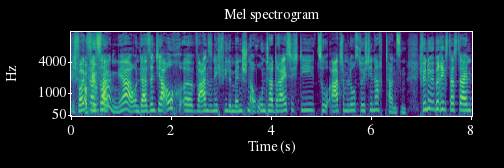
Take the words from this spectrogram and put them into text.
Ich wollte gerade sagen, ja, und da sind ja auch äh, wahnsinnig viele Menschen, auch unter 30, die zu atemlos durch die Nacht tanzen. Ich finde übrigens, dass dein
